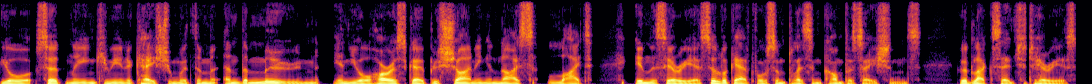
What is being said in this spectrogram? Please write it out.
you're certainly in communication with them. And the moon in your horoscope is shining a nice light in this area. So look out for some pleasant conversations. Good luck, Sagittarius.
